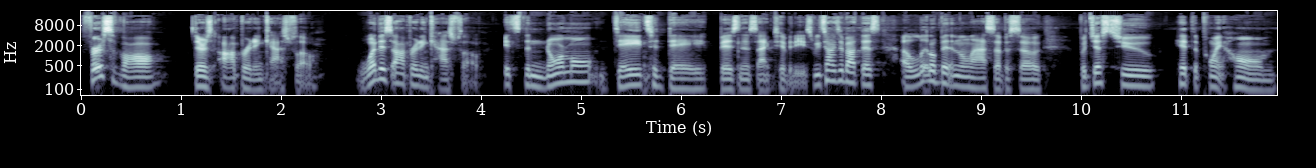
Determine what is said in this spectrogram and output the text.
First of all, there's operating cash flow. What is operating cash flow? It's the normal day to day business activities. We talked about this a little bit in the last episode, but just to hit the point home,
